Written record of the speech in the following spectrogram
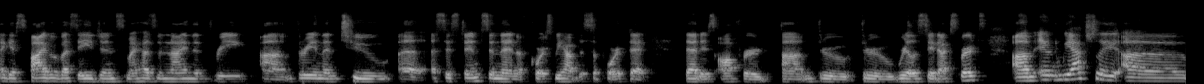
i guess five of us agents my husband and i and then three um, three and then two uh, assistants. And then of course we have the support that that is offered um, through through real estate experts. Um, and we actually uh,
